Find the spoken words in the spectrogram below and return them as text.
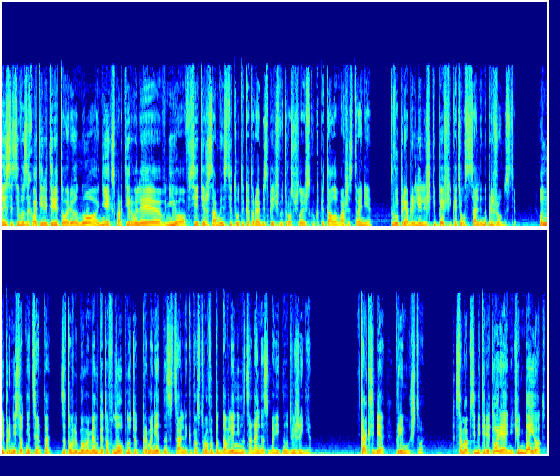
есть, если вы захватили территорию, но не экспортировали в нее все те же самые институты, которые обеспечивают рост человеческого капитала в вашей стране, то вы приобрели лишь кипящий котел социальной напряженности. Он не принесет ни цента, зато в любой момент готов лопнуть от перманентной социальной катастрофы под давлением национально-освободительного движения. Так себе преимущество. Сама по себе территория ничего не дает,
